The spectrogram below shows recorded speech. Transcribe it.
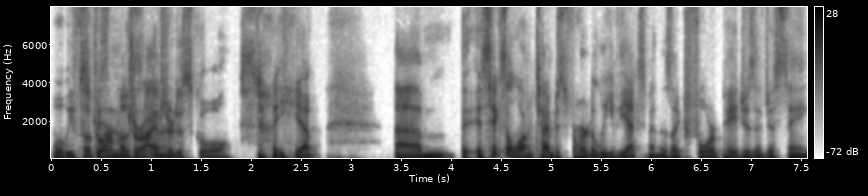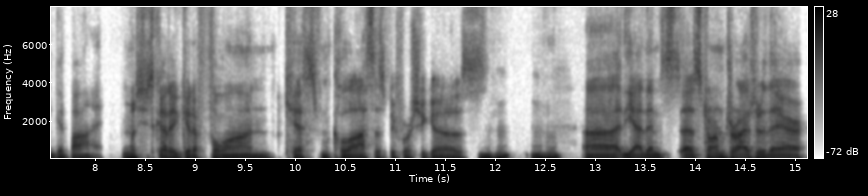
what we focus Storm drives on- her to school. yep. Um, it takes a long time just for her to leave the X Men. There's like four pages of just saying goodbye. Well, she's got to get a full on kiss from Colossus before she goes. Mm-hmm, mm-hmm. Uh, yeah, then uh, Storm drives her there.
